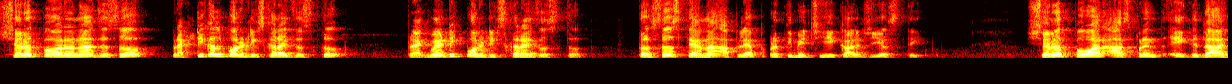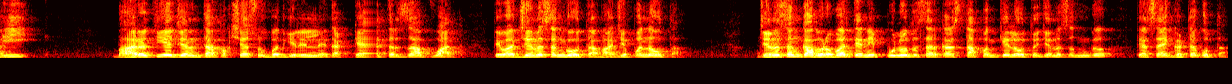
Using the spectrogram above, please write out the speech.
शरद पवारांना जसं प्रॅक्टिकल पॉलिटिक्स करायचं असतं प्रॅग्मॅटिक पॉलिटिक्स करायचं असतं तसंच त्यांना आपल्या प्रतिमेचीही काळजी असते. शरद पवार आजपर्यंत एकदाही भारतीय जनता पक्षासोबत गेलेले नाहीत. अठ्ठ्याहत्तरचा अपवाद. तेव्हा जनसंघ होता भाजप नव्हता. जनसंघाबरोबर त्यांनी पुलोद सरकार स्थापन केलं होतं. जनसंघ त्याचा एक घटक होता.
